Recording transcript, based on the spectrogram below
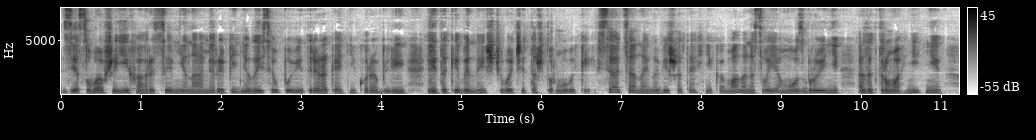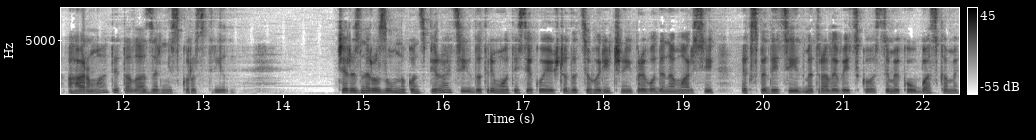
з'ясувавши їх агресивні наміри, піднялися в повітря ракетні кораблі, літаки винищувачі та штурмовики. Вся ця найновіша техніка мала на своєму озброєнні електромагнітні гармати та лазерні скоростріли. Через нерозумну конспірацію, дотримуватись якої щодо цьогорічної пригоди на Марсі експедиції Дмитра Левицького з цими ковбасками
